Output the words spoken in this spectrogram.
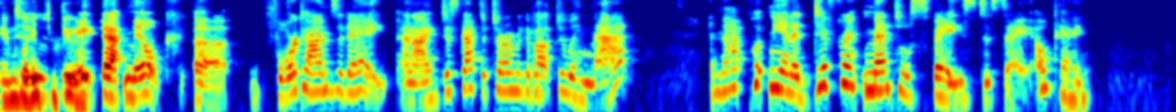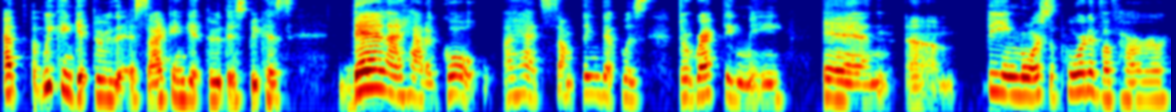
And to what did you do? create that milk uh, four times a day. And I just got determined about doing that. And that put me in a different mental space to say, okay, I, we can get through this. I can get through this because then I had a goal. I had something that was directing me in um, being more supportive of her.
